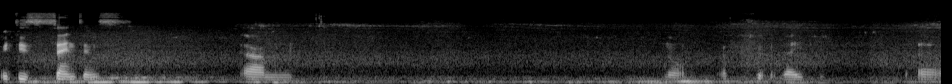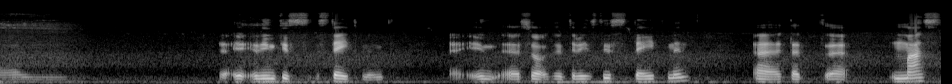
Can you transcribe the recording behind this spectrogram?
with this sentence. Um, no like um, in this statement uh, in uh, so there is this statement that uh, must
